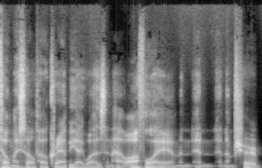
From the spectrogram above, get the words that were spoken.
tell myself how crappy I was and how awful I am. And, and, and I'm sure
